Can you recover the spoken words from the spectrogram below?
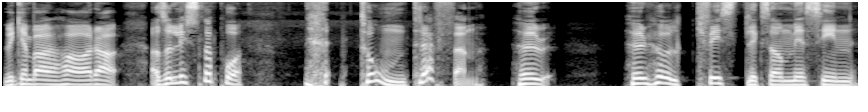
vi kan bara höra. Alltså lyssna på tonträffen. Hur, hur Hultqvist liksom med sin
